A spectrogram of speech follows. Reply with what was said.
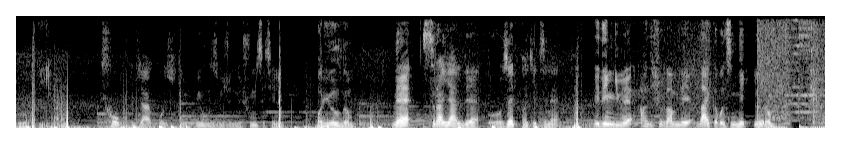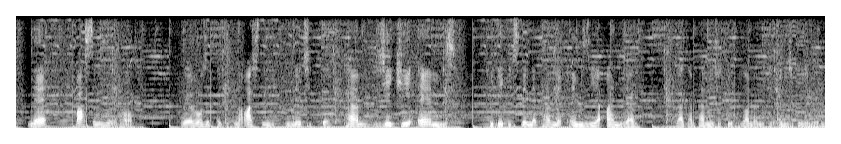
Bu iyi. Çok güzel kostüm. Yıldız gücünde şunu seçelim. Bayıldım. Ve sıra geldi rozet paketine. Dediğim gibi hadi şuradan bir like basın bekliyorum. Ve bastınız değil? Tamam. Ve rozet paketini açtım gittim ne çıktı? Pam, Jackie, Ems. Bir tek X'lerinde Pam ve Ems'i ancak zaten Pam ve Jackie'yi kullanmıyorum. Bir tek Ems'i kullanıyorum.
